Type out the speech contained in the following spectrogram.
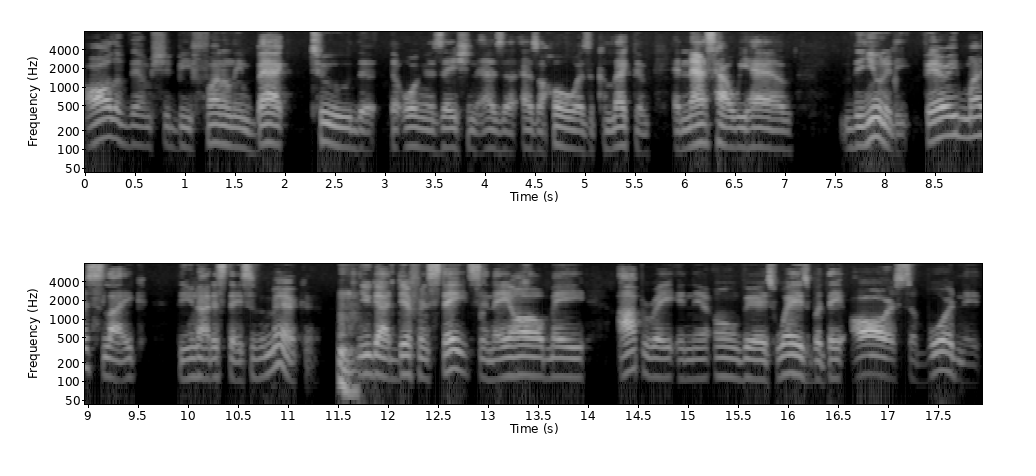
all of them should be funneling back to the, the organization as a, as a whole, as a collective. And that's how we have the unity, very much like the United States of America. Mhm. You got different states, and they all may operate in their own various ways, but they are subordinate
